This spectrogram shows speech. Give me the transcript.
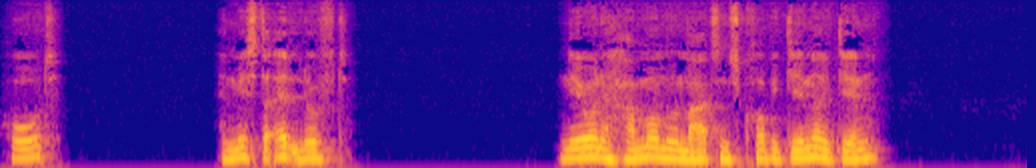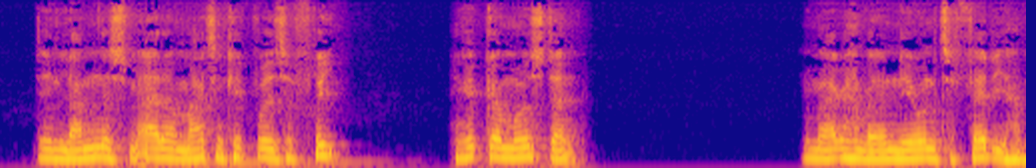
Hårdt. Han mister al luft. Næverne hamrer mod Martins krop igen og igen. Det er en lammende smerte, og Martin kan ikke bryde sig fri. Han kan ikke gøre modstand. Nu mærker han, hvordan nævne tager fat i ham.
